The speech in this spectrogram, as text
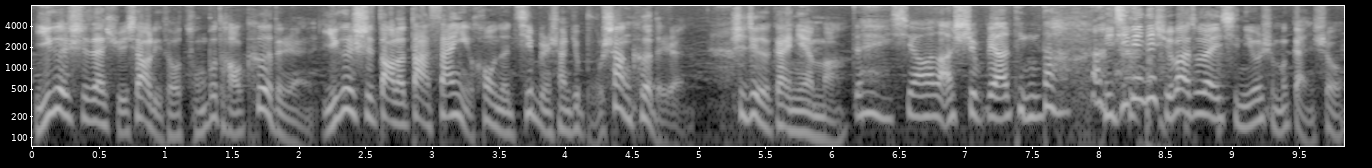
一个是在学校里头从不逃课的人，一个是到了大三以后呢，基本上就不上课的人，是这个概念吗？对，希望老师不要听到。你今天跟学霸坐在一起，你有什么感受？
